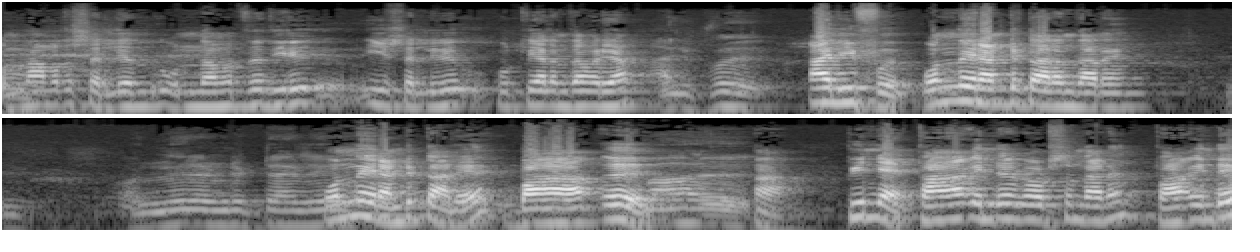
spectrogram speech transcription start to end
ഒന്നാമത്തെ സെല്ല് ഒന്നാമത്തെ ഈ സെല്ലിൽ കുത്തിയാൽ എന്താ പറയാ? അലിഫ്. ഒന്ന് രണ്ടിട്ടാൽ എന്താണ്? ഒന്ന് രണ്ടിട്ടാൽ ബാ. ആ പിന്നെ താവിന്റെ ഓപ്ഷൻ എന്താണ്? താവിന്റെ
